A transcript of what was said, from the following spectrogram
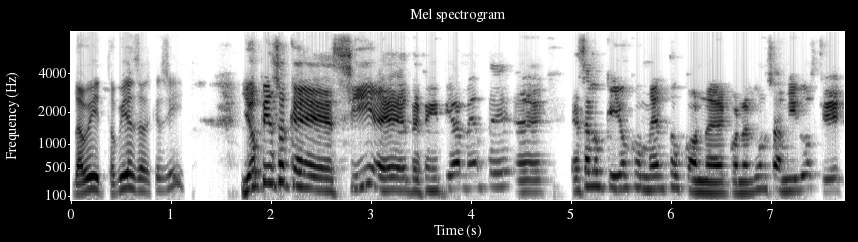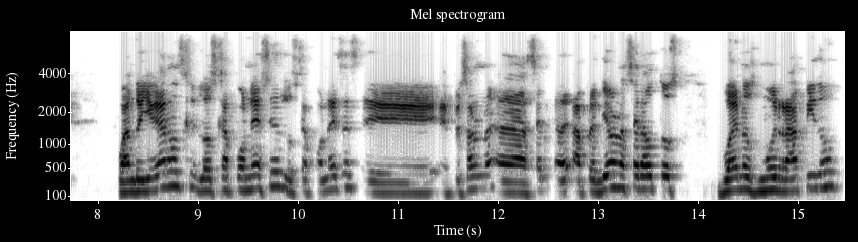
David? ¿No piensas que sí? Yo pienso que sí, eh, definitivamente. Eh, es algo que yo comento con, eh, con, algunos amigos que cuando llegaron los japoneses, los japoneses empezaron a hacer, aprendieron a hacer autos buenos muy rápido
